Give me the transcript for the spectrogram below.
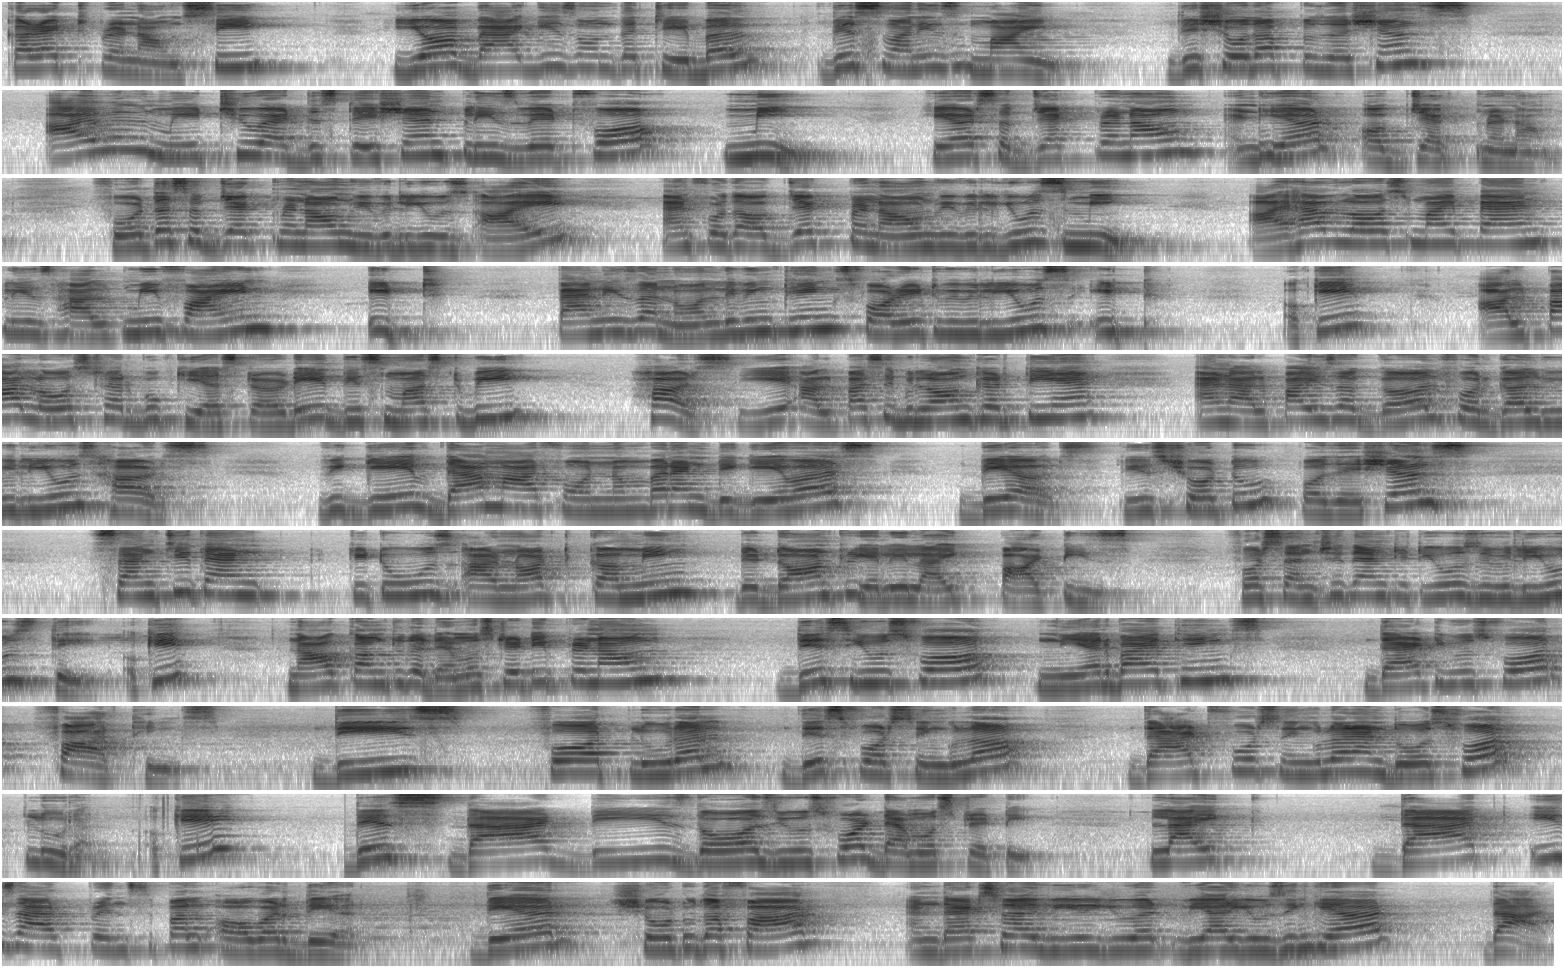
Correct pronoun. See, your bag is on the table. This one is mine. This show the possessions. I will meet you at the station. Please wait for me. Here subject pronoun and here object pronoun. For the subject pronoun we will use I and for the object pronoun we will use me. I have lost my pen. Please help me find it. Pen is a non-living thing. For it we will use it. Okay. Alpa lost her book yesterday. This must be hers. ये अल्पा से belong करती हैं and alpa is a girl. For girl we will use hers. We gave them our phone number and they gave us theirs. These show two possessions. Sanchit and Titus are not coming. They don't really like parties. For Sanchit and Titus, we will use they. Okay. Now come to the demonstrative pronoun. This use for nearby things. That use for far things. These for plural. This for singular. That for singular and those for plural. Okay. This, that, these, those use for demonstrative. Like that is our principal over there. There show to the far and that's why we, are, we are using here that.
